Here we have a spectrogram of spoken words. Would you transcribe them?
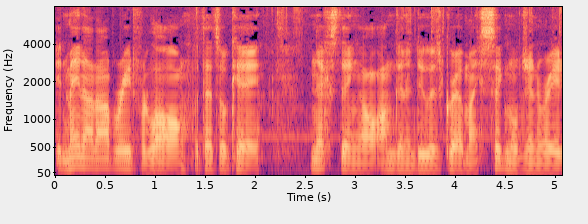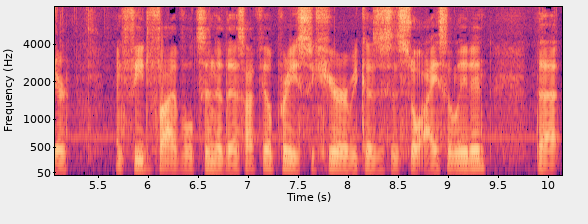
it may not operate for long, but that's okay. Next thing i am going to do is grab my signal generator and feed 5 volts into this. I feel pretty secure because this is so isolated that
